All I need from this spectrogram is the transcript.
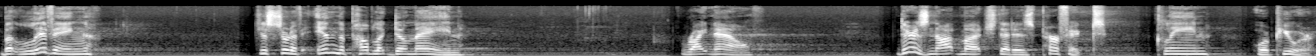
But living just sort of in the public domain right now, there is not much that is perfect, clean, or pure.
